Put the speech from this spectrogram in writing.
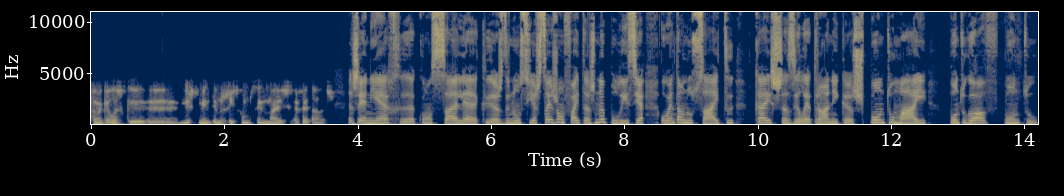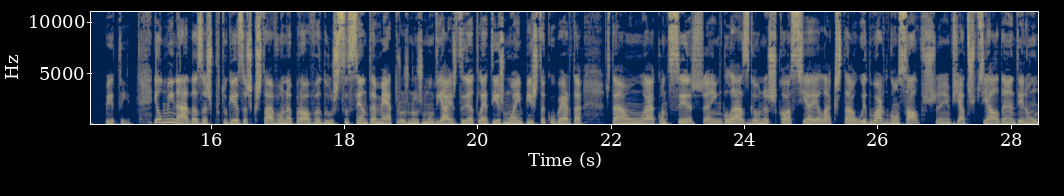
São aquelas que eh, neste momento temos visto como sendo mais afetadas. A GNR aconselha que as denúncias sejam feitas na polícia ou então no site queixaseletrónicas.mai.gov.pt PT. Eliminadas as portuguesas que estavam na prova dos 60 metros nos Mundiais de Atletismo em pista coberta, estão a acontecer em Glasgow, na Escócia. É lá que está o Eduardo Gonçalves, enviado especial da Antena 1.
